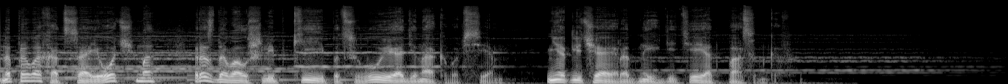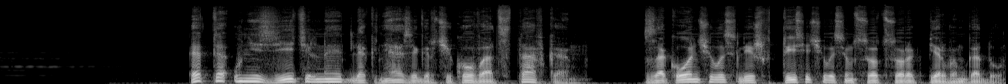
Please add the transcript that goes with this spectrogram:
на правах отца и отчима раздавал шлепки и поцелуи одинаково всем, не отличая родных детей от пасынков. Эта унизительная для князя Горчакова отставка закончилась лишь в 1841 году.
